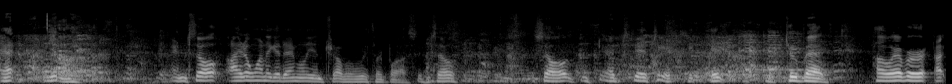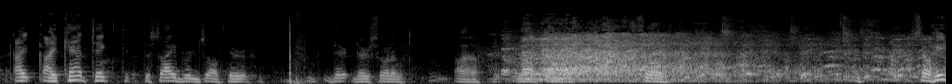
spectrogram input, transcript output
and, you know, and so I don't want to get Emily in trouble with her boss. And so, so it's, it, it, it, it's too bad. However, I, I, I can't take the, the sideburns off. They're, they're, they're sort of uh. So, so he,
